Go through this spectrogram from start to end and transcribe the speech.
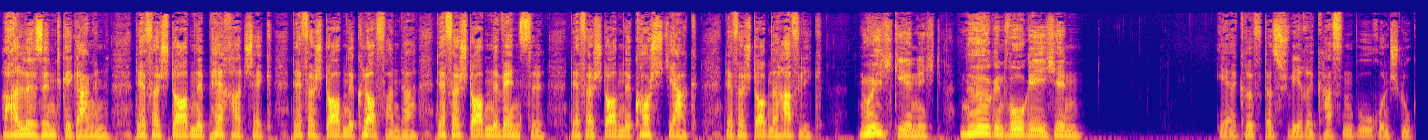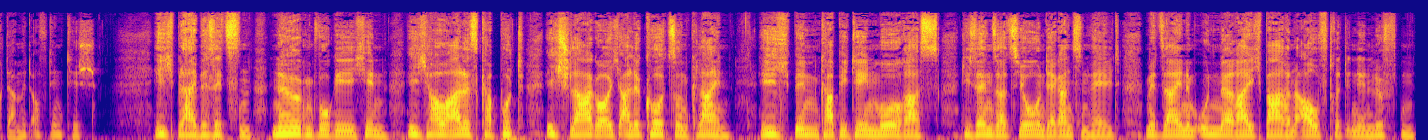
Alle sind gegangen. Der verstorbene Pechacek, der verstorbene Kloffanda, der verstorbene Wenzel, der verstorbene Kostjak, der verstorbene Havlik. Nur ich gehe nicht. Nirgendwo gehe ich hin. Er ergriff das schwere Kassenbuch und schlug damit auf den Tisch. Ich bleibe sitzen, nirgendwo gehe ich hin, ich haue alles kaputt, ich schlage euch alle kurz und klein. Ich bin Kapitän Moras, die Sensation der ganzen Welt, mit seinem unerreichbaren Auftritt in den Lüften.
